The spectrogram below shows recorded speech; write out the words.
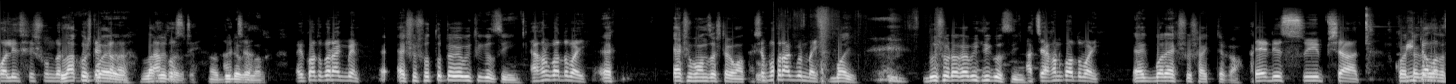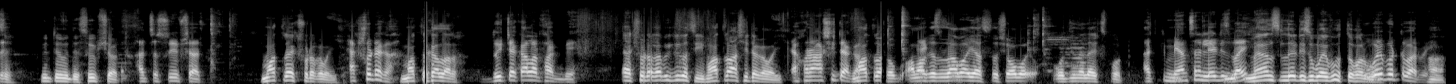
পলিশ সুন্দর লাকোস্ট দুইটা লাকোস্ট আচ্ছা। কালার ভাই কত করে রাখবেন? একশো সত্তর টাকা বিক্রি করছি। এখন কত ভাই? একশো পঞ্চাশ টাকা মাত্র। একশো কত রাখবেন ভাই? ভাই দুশো টাকা বিক্রি করছি। আচ্ছা এখন কত ভাই? একবার একশো ষাট টাকা। লেডিস সুইপ শার্ট কয়টা কালার আছে? প্রিন্টের মধ্যে সুইপ শার্ট আচ্ছা সুইপ শার্ট মাত্র একশো টাকা ভাই। একশো টাকা? মাত্র কালার দুইটা কালার থাকবে। একশো টাকা বিক্রি করছি মাত্র আশি টাকা ভাই। এখন আশি টাকা? মাত্র সব আমার কাছে যা ভাই আছে সব অরিজিনাল এক্সপোর্ট আজকে ম্যানস লেডিস ভাই? মেন্স লেডিস উভয় পড়তে পারব। উভয় পড়তে পারবে? হ্যাঁ।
